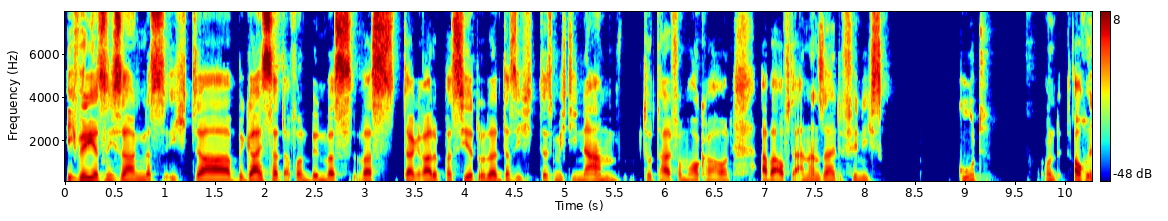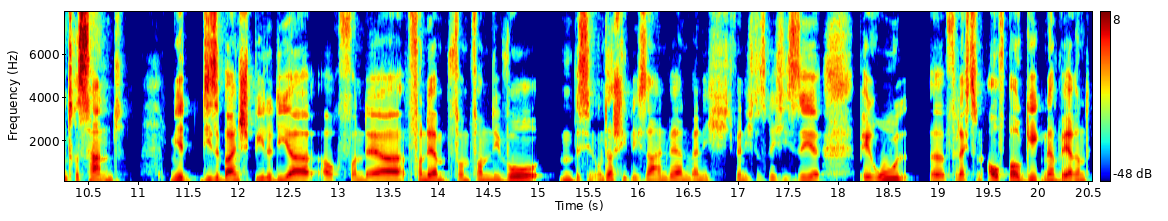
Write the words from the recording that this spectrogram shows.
ich will jetzt nicht sagen, dass ich da begeistert davon bin, was, was da gerade passiert oder dass ich, dass mich die Namen total vom Hocker hauen. Aber auf der anderen Seite finde ich es gut und auch interessant, mir diese beiden Spiele, die ja auch von der, von der, vom, vom Niveau ein bisschen unterschiedlich sein werden, wenn ich, wenn ich das richtig sehe. Peru äh, vielleicht so ein Aufbaugegner, während,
